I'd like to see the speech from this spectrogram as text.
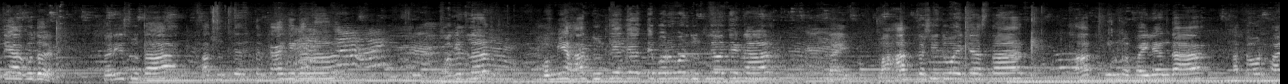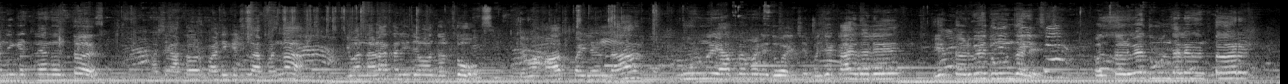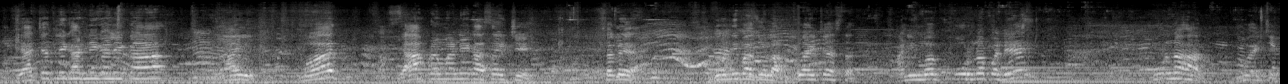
होते अगोदर. तरी सुद्धा हात धुतल्यानंतर काय निघालं? बघितलं? मग मी हात धुतले ते बरोबर धुतले होते का? नाही. मग हात कसे धुवायचे असतात? हात पूर्ण पहिल्यांदा हातावर पाणी घेतल्यानंतर असे हातावर पाणी घेतलं आपण ना किंवा नळाखाली जेव्हा धरतो तेव्हा हात पहिल्यांदा पूर्ण याप्रमाणे धुवायचे. म्हणजे काय झाले? हे तळवे धुवून झाले. पण तळवे धुवून झाल्यानंतर याच्यातली घाट निघाली का? नाही. मग याप्रमाणे घासायचे सगळ्या दोन्ही बाजूला धुवायचे असतात. आणि मग पूर्णपणे पूर्ण हात धुवायचे.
